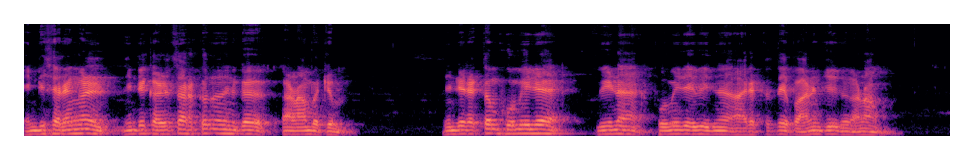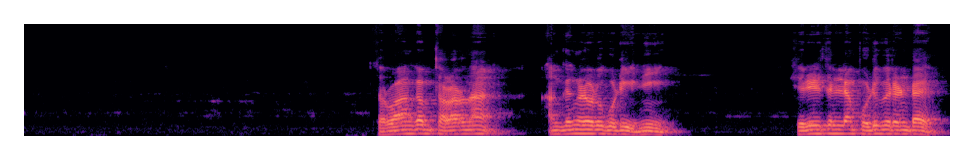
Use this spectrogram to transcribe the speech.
എന്റെ ശരങ്ങൾ നിന്റെ കഴുത്തറക്കുന്നത് നിനക്ക് കാണാൻ പറ്റും. നിന്റെ രക്തം ഭൂമിയിൽ വീണ് ഭൂമിദേവി ഇന്ന് ആ രക്തത്തെ പാനം ചെയ്ത് കാണാം. സർവാംഗം തളർന്ന അംഗങ്ങളോടുകൂടി നീ ശരീരത്തിലെല്ലാം പൊടി പുരണ്ട്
